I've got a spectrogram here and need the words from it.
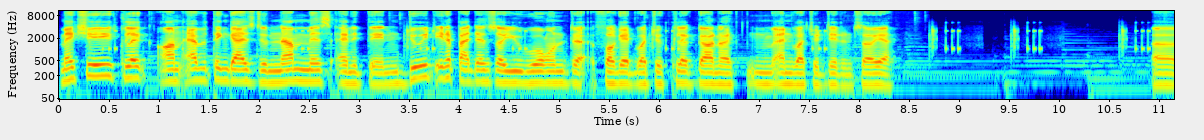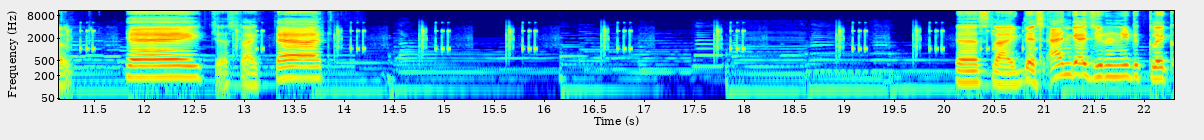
Make sure you click on everything guys, do not miss anything. Do it in a pattern so you won't uh, forget what you clicked on uh, and what you didn't. So yeah. Uh, okay just like that. Just like this. And guys you don't need to click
